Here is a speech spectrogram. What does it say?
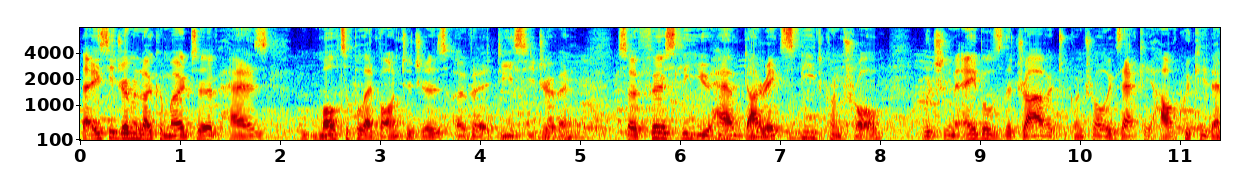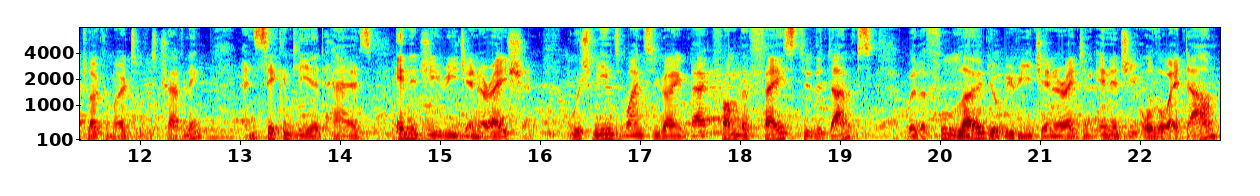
The AC driven locomotive has multiple advantages over a DC driven. So firstly, you have direct speed control, which enables the driver to control exactly how quickly that locomotive is traveling. And secondly, it has energy regeneration, which means once you're going back from the face to the dumps with a full load, you'll be regenerating energy all the way down.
